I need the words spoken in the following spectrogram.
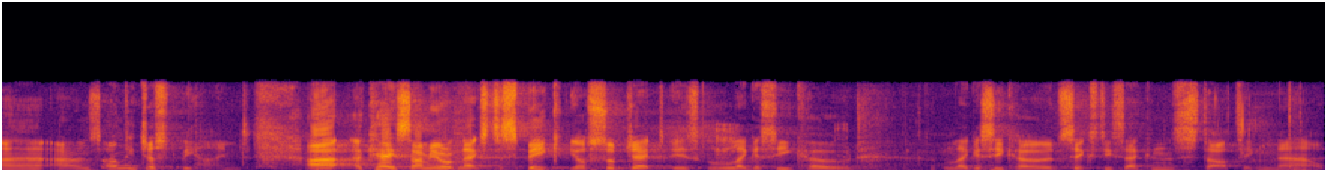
Uh, Aaron's only just behind. Uh, okay, Sam, you're up next to speak. Your subject is legacy code. Legacy code, 60 seconds starting now.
